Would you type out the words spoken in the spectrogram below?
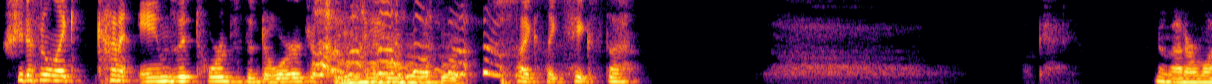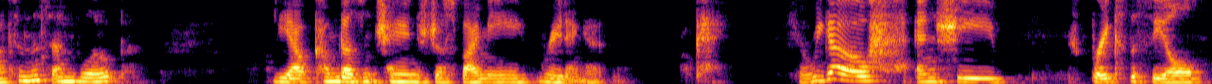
She definitely like kind of aims it towards the door, just in case. Just, like like takes the. Okay. No matter what's in this envelope, the outcome doesn't change just by me reading it. Here we go. And she breaks the seal,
